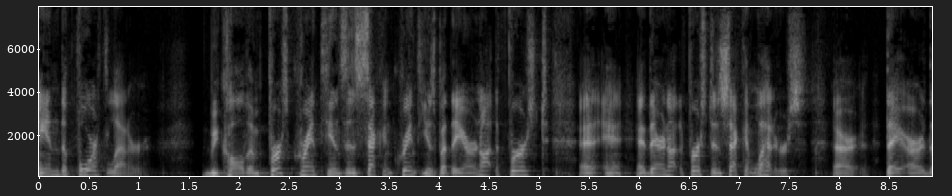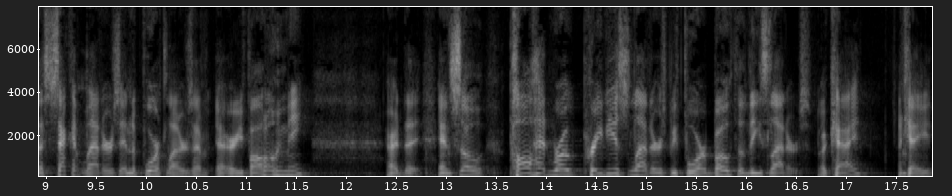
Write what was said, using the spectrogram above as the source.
and the fourth letter. We call them First Corinthians and Second Corinthians, but they are not the first. Uh, they are not the first and second letters. They are the second letters and the fourth letters. Are you following me? And so Paul had wrote previous letters before both of these letters. Okay, okay.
